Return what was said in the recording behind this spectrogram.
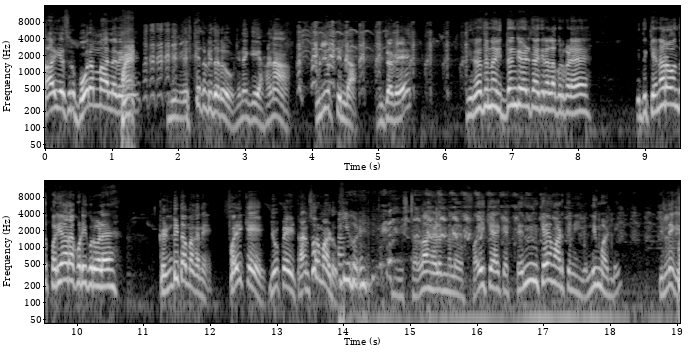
ತಾಯಿ ಹೆಸರು ಬೋರಮ್ಮ ಅಲ್ಲವೇ? ನೀನು ಎಷ್ಟೇ ದುಡಿದರು ನಿನಗೆ ಹಣ ಉಳಿಯುತ್ತಿಲ್ಲ ನಿಜವೇ? ಇರೋದನ್ನ ಇದ್ದಂಗೆ ಹೇಳ್ತಾ ಇದೀರಲ್ಲ ಗುರುಗಳೇ ಇದಕ್ಕೇನಾರೋ ಒಂದು ಪರಿಹಾರ ಕೊಡಿ ಗುರುಗಳೇ. ಖಂಡಿತ ಮಗನೇ. Five K U P I transfer ಮಾಡು. ಇಷ್ಟೆಲ್ಲ ಹೇಳಿದ್ಮೇಲೆ ಫೈವ್ ಕೆ ಯಾಕೆ ಟೆನ್ ಕೆ ಮಾಡ್ತೀನಿ ಎಲ್ಲಿಗೆ ಮಾಡಲಿ? ಇಲ್ಲಿಗೆ.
